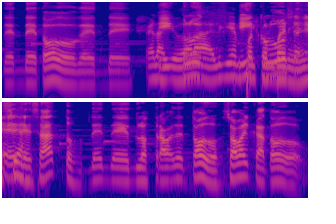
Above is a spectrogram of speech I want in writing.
de- de todo, desde El ayudar a alguien por incluso, conveniencia. eh, exacto, desde los trabajos, de todo, eso abarca todo.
